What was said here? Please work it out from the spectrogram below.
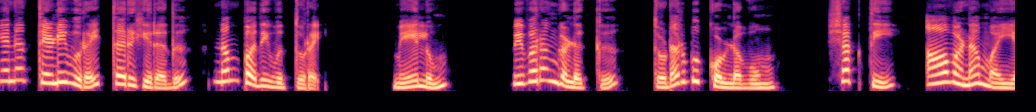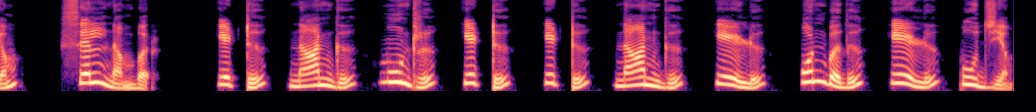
என தெளிவுரை தருகிறது நம் பதிவுத்துறை. மேலும் விவரங்களுக்கு தொடர்பு கொள்ளவும் சக்தி ஆவண மையம் செல் நம்பர் எட்டு நான்கு மூன்று எட்டு எட்டு நான்கு ஏழு ஒன்பது ஏழு பூஜ்ஜியம்.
